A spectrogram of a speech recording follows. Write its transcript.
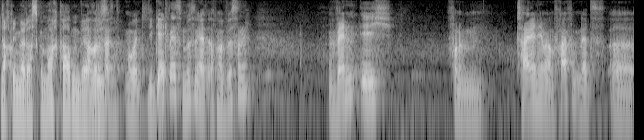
nachdem wir das gemacht haben, werden Also das heißt, Moment, die Gateways müssen jetzt erstmal wissen, wenn ich von einem Teilnehmer im Freifunknetz äh,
